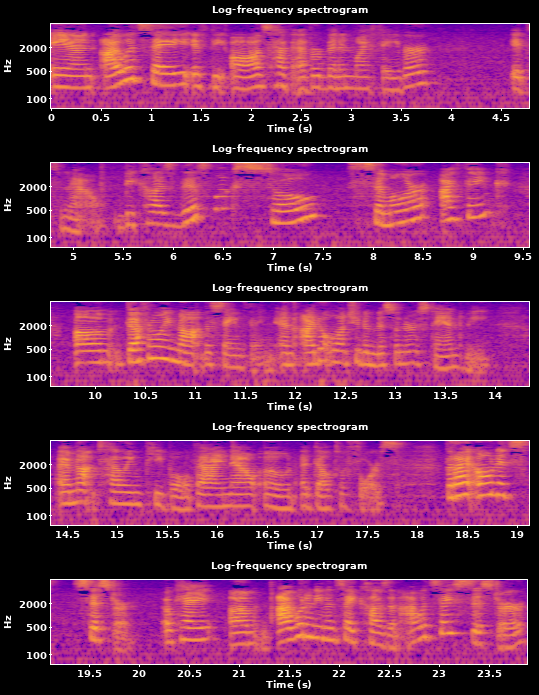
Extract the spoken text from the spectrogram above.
And I would say if the odds have ever been in my favor, it's now. Because this looks so similar, I think. Um, definitely not the same thing. And I don't want you to misunderstand me. I am not telling people that I now own a Delta Force, but I own its sister, okay? Um, I wouldn't even say cousin. I would say sister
